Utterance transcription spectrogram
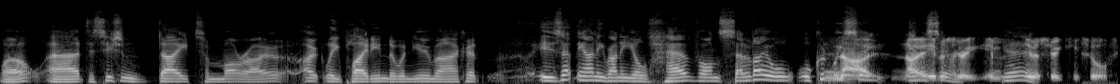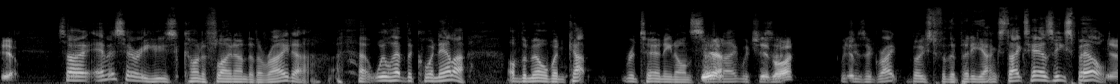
Well, uh, decision day tomorrow. Oakleigh Plate into a Newmarket. Is that the only runner you'll have on Saturday, or, or could we no, see no, emissary, em, Yeah. emissary kicks off. Yeah, So emissary, who's kind of flown under the radar, will have the Quinella of the Melbourne Cup returning on Saturday, yeah, which is a, right. which Yep. is a great boost for the Peter Young Stakes. How's he spelled? Yeah.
